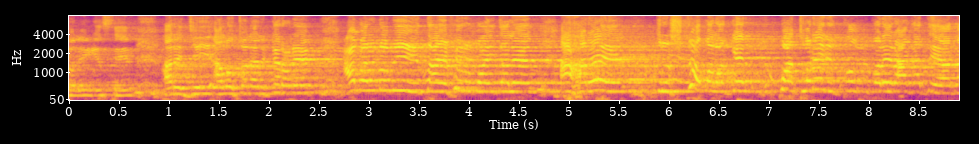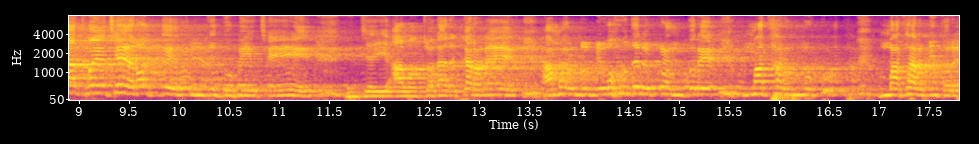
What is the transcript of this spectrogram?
চলে গেছে। আর যেই আলোচনার কারণে আমার নবী তাইফের ময়দানে আহারে দুষ্ট বালকের পাথরের কঙ্করের আঘাতে আঘাত হয়েছে, রক্তে রঞ্জিত হয়েছে। যেই আলোচনার কারণে আমার নবী ওহুদের প্রান্তরে মাথার মুকুট মাথার ভিতরে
